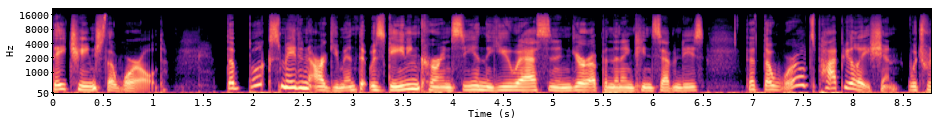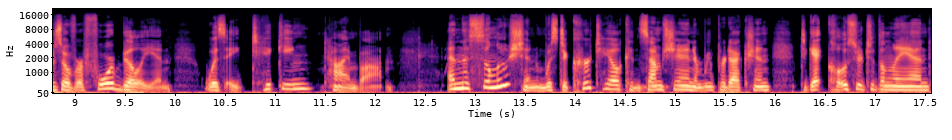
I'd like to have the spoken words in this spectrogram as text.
they changed the world. The books made an argument that was gaining currency in the US and in Europe in the 1970s that the world's population, which was over 4 billion, was a ticking time bomb. And the solution was to curtail consumption and reproduction, to get closer to the land,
